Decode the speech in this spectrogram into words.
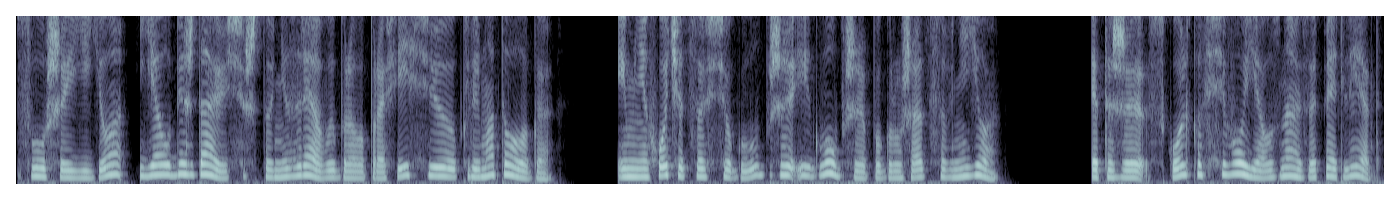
Слушая ее, я убеждаюсь, что не зря выбрала профессию климатолога, и мне хочется все глубже и глубже погружаться в нее. Это же сколько всего я узнаю за пять лет.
